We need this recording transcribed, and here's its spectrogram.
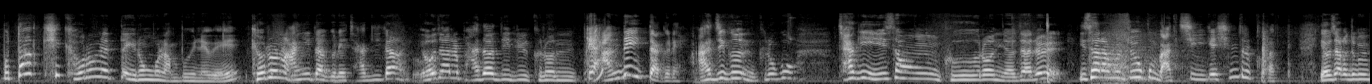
뭐 딱히 결혼했다 이런 건 안 보이네 왜? 결혼은 아니다 그래 자기가 여자를 받아들일 그런 게 안 돼 있다 그래. 아직은. 그리고 자기 이성 그런 여자를 이 사람을 조금 맞추기가 힘들 것 같아. 여자가 좀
